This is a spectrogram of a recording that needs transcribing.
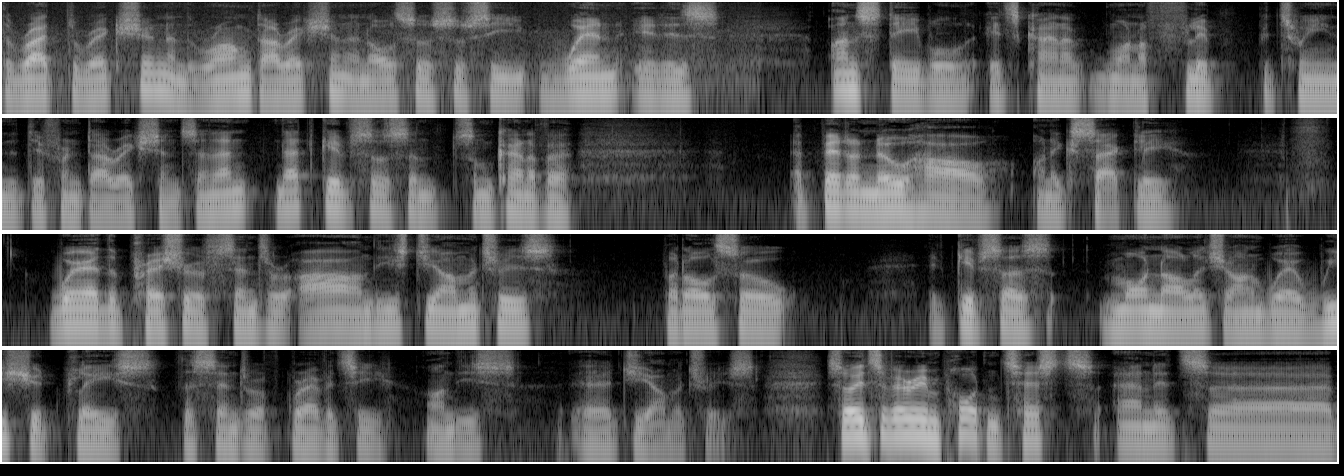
the right direction and the wrong direction, and also to see when it is unstable, it's kind of want to flip between the different directions. And then that gives us some, some kind of a, a better know-how on exactly where the pressure of center are on these geometries, but also it gives us more knowledge on where we should place the center of gravity on these uh, geometries. So it's a very important test and it's uh,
